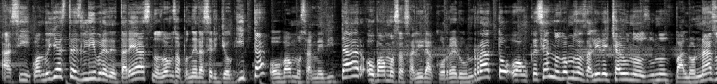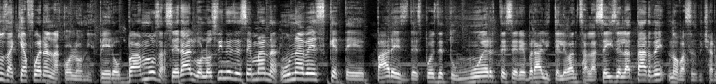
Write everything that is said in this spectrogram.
Así, cuando ya estés libre de tareas, nos vamos a poner a hacer yoguita, o vamos a meditar, o vamos a salir a correr un rato, o aunque sea nos vamos a salir a echar unos, unos balonazos aquí afuera en la colonia. Pero vamos a hacer algo. Los fines de semana, una vez que te pares después de tu muerte cerebral y te levantas a las 6 de la tarde, no vas a escuchar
